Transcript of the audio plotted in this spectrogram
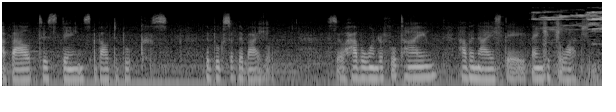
about these things about the books the books of the bible so have a wonderful time. Have a nice day. Thank you for watching.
